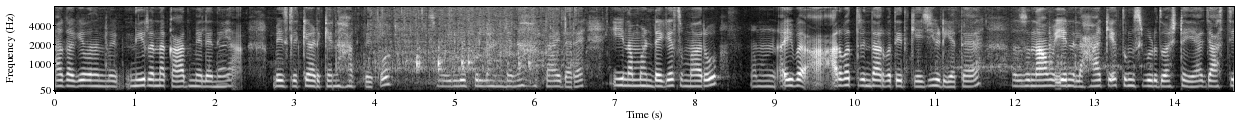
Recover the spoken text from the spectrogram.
ಹಾಗಾಗಿ ಒಂದು ನೀರನ್ನು ಕಾದ್ಮೇಲೆ ಬೇಯಿಸಲಿಕ್ಕೆ ಅಡಿಕೆನ ಹಾಕಬೇಕು. ಸೊ ಇಲ್ಲಿ ಫುಲ್ ಹಂಡೆನ ಹಾಕ್ತಾ ಇದ್ದಾರೆ. ಈ ನಮ್ಮ ಹಂಡೆಗೆ ಸುಮಾರು ಐವ, ಅರವತ್ತರಿಂದ ಅರವತ್ತೈದು ಕೆ ಜಿ ಹಿಡಿಯುತ್ತೆ. ಸೊ ನಾವು ಏನಿಲ್ಲ, ಹಾಕಿ ತುಂಬಿಸ್ಬಿಡೋದು ಅಷ್ಟೇ. ಜಾಸ್ತಿ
